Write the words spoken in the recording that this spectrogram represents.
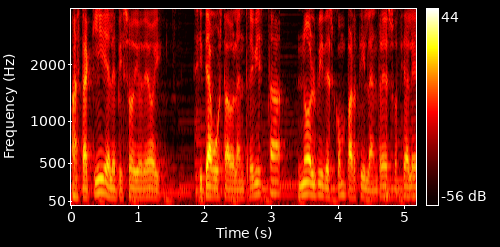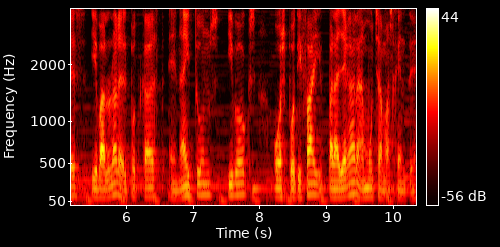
Hasta aquí el episodio de hoy. Si te ha gustado la entrevista, no olvides compartirla en redes sociales y valorar el podcast en iTunes, Evox o Spotify para llegar a mucha más gente.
